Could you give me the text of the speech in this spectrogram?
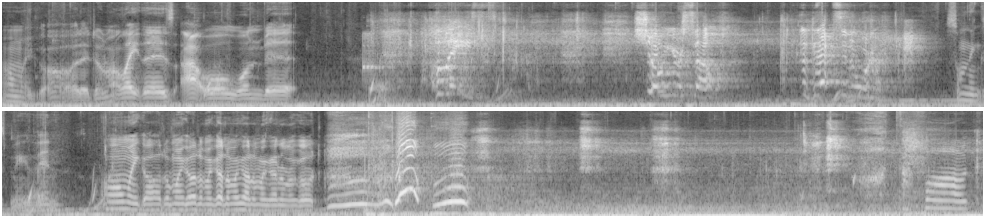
Oh my god, I do not like this at all one bit. Please! Show yourself! That's an order! Something's moving. Oh my god, oh my god, oh my god, oh my god, oh my god, oh my god. what the fuck?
